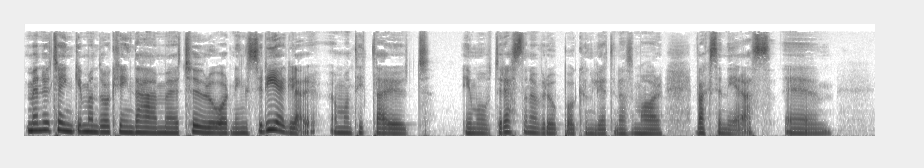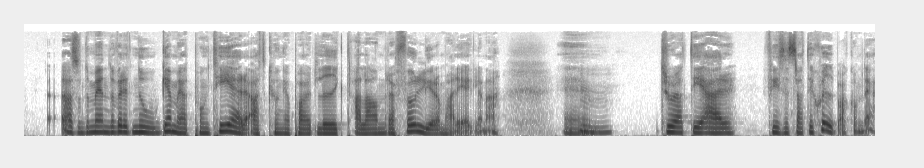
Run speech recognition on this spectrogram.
Men hur tänker man då kring det här med turordningsregler om man tittar ut emot resten av Europa och kungligheterna som har vaccinerats? Eh, Alltså de är ändå väldigt noga med att poängtera att kungaparet likt alla andra följer de här reglerna. Eh, mm. Tror du att det är, finns en strategi bakom det?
